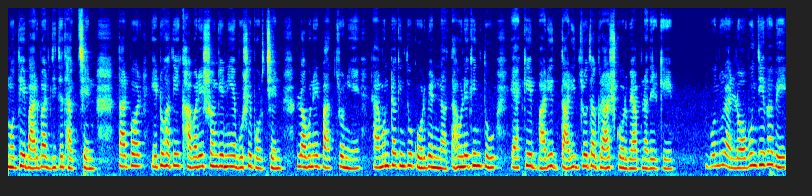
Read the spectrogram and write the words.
মধ্যে বারবার দিতে থাকছেন। তারপর এঁটো হাতেই খাবারের সঙ্গে নিয়ে বসে পড়ছেন লবণের পাত্র নিয়ে। এমনটা কিন্তু করবেন না, তাহলে কিন্তু একেবারে দারিদ্রতা গ্রাস করবে আপনাদেরকে। বন্ধুরা, লবণ যেভাবে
